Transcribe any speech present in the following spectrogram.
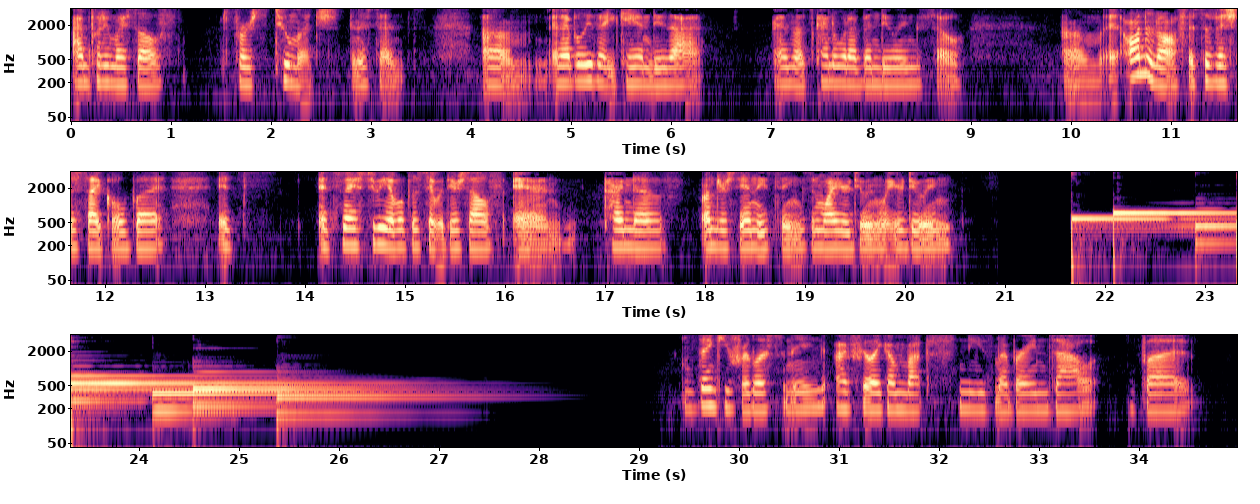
I'm putting myself first too much in a sense. Um, and I believe that you can do that. And that's kind of what I've been doing. So, um, on and off, it's a vicious cycle, but it's, it's nice to be able to sit with yourself and kind of understand these things and why you're doing what you're doing. Thank you for listening. I feel like I'm about to sneeze my brains out, but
